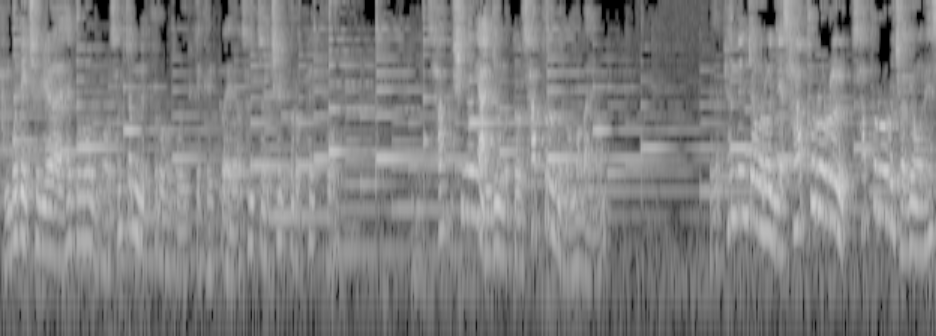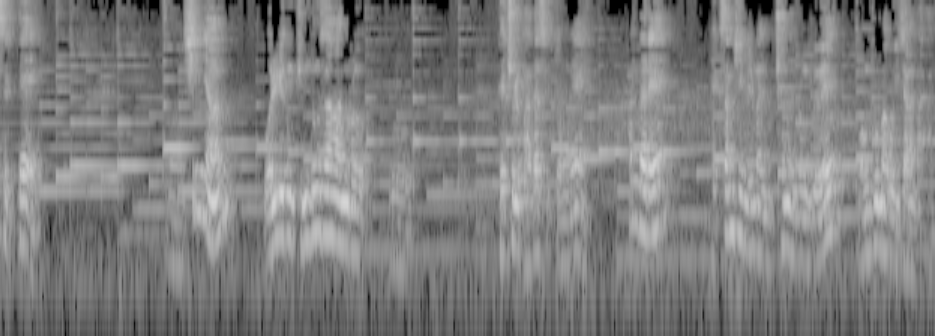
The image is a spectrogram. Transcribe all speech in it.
담보대출이라 해도 뭐 3.몇 프로 뭐 이렇게 될 거예요. 3.7% 8%. 사- 신용이 안 좋으면 또 4%도 넘어가요. 그래서 평균적으로 이제 4%를 4%로 적용을 했을 때 어, 10년 원리금 균등 상환으로 그 대출을 받았을 경우에 한 달에 131만 6천 원 정도의 원금하고 이자가 나갑니다.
